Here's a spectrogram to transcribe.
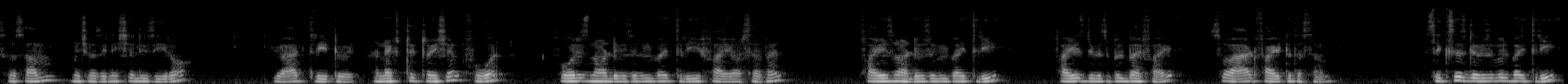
so sum which was initially 0 you add 3 to it. And next iteration 4 4 is not divisible by 3 5 or 7 5 is not divisible by 3 5 is divisible by 5 so add 5 to the sum. 6 is divisible by 3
